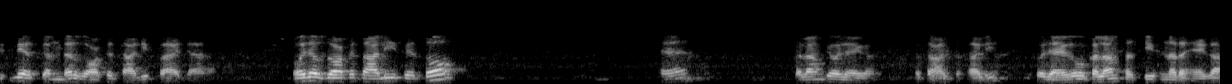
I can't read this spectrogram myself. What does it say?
इसलिए इसके अंदर ज़ौफ़ तालीफ पाया जा रहा है। और जब ज़ौफ़ तालीफ है तो है, कलाम क्या हो जाएगा? तो ताली हो जाएगा, वो कलाम फसीफ न रहेगा।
